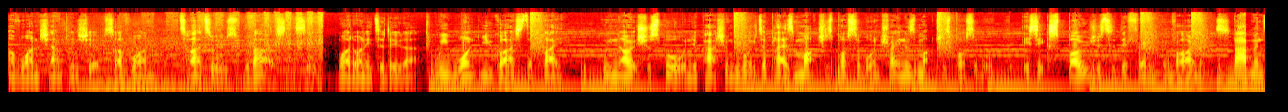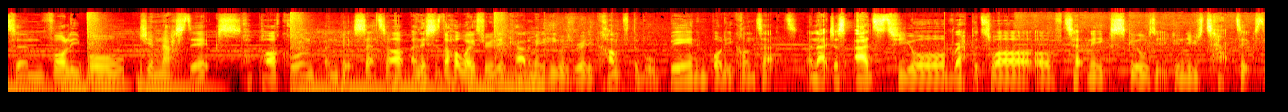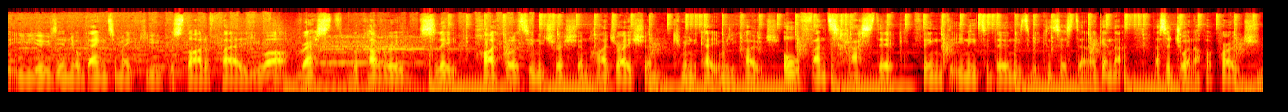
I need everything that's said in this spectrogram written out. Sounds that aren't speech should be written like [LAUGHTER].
I've won championships, I've won titles without S&C. Why do I need to do that? We want you guys to play. We know it's your sport and your passion. We want you to play as much as possible and train as much as possible. It's exposure to different environments. Badminton, volleyball, gymnastics, parkour and, bits set up. And this is the whole way through the academy. He was really comfortable being in body contact. And that just adds to your repertoire of techniques, skills that you can use, tactics that you use in your game to make you the style of player that you are. Rest, recovery, sleep, high quality nutrition, hydration, communicating with your coach. All fantastic things that you need to do and need to be consistent. Again, that, that's a joint up approach.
